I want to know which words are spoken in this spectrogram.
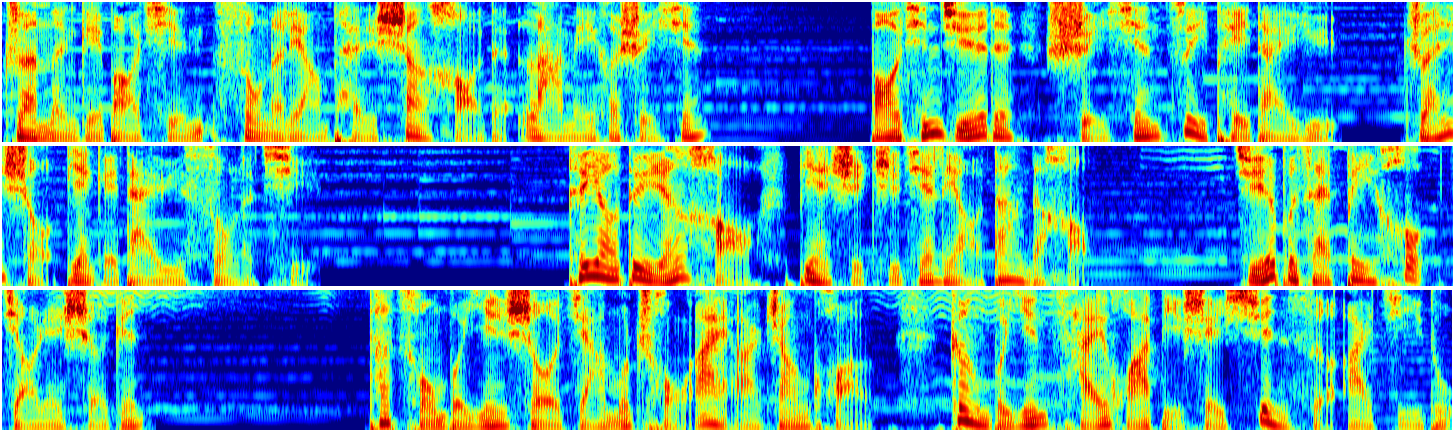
专门给宝琴送了两盆上好的腊梅和水仙，宝琴觉得水仙最配黛玉。转手便给黛玉送了去。他要对人好，便是直截了当的好，绝不在背后嚼人舌根。他从不因受贾母宠爱而张狂，更不因才华比谁逊色而嫉妒。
